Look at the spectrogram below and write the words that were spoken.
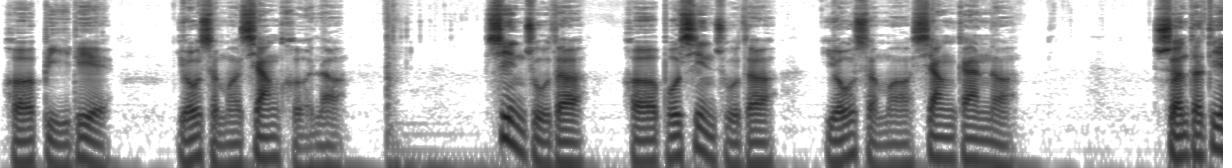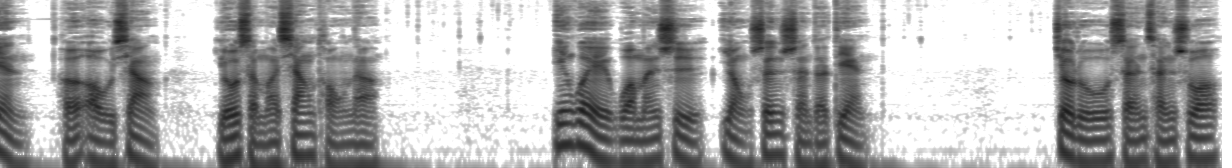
和比列有什么相合呢？信主的和不信主的有什么相干呢？神的殿和偶像有什么相同呢？因为我们是永生神的殿，就如神曾说：“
